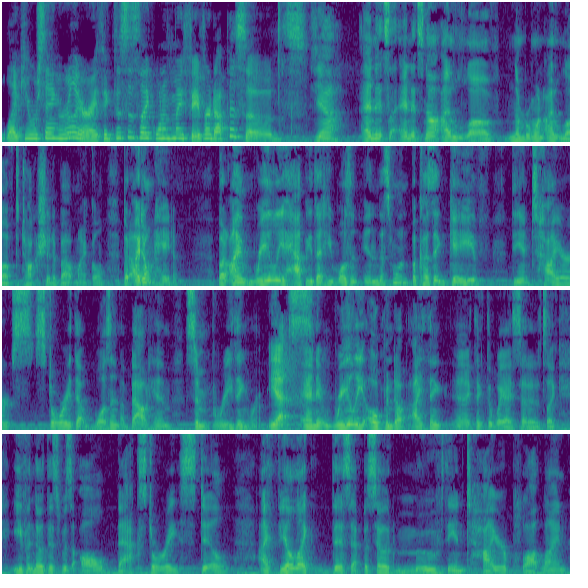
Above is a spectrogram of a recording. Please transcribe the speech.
like you were saying earlier, I think this is like one of my favorite episodes. Yeah, and it's and it's not. I love number one. I love to talk shit about Michael, but I don't hate him. But I'm really happy that he wasn't in this one because it gave the entire story that wasn't about him some breathing room. Yes. and it really opened up. I think, and I think the way I said it, it's like even though this was all backstory, still, I feel like this episode moved the entire plot line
